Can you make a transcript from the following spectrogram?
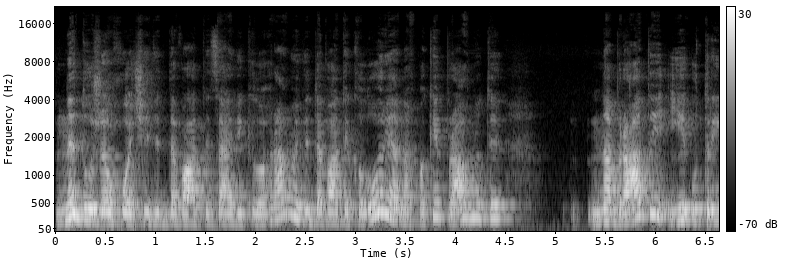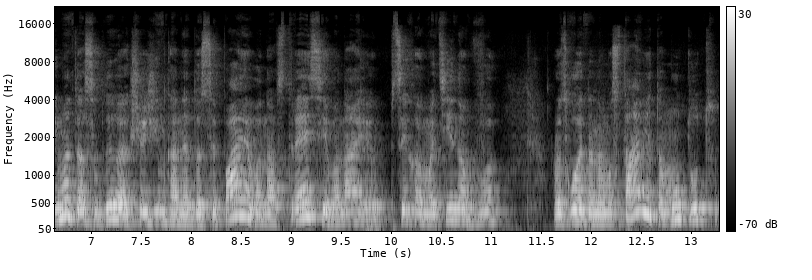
не дуже охоче віддавати зайві кілограми, віддавати калорії, а навпаки, прагнути набрати і утримати, особливо якщо жінка не досипає, вона в стресі, вона психоемоційно в розгойденому стані, тому тут.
